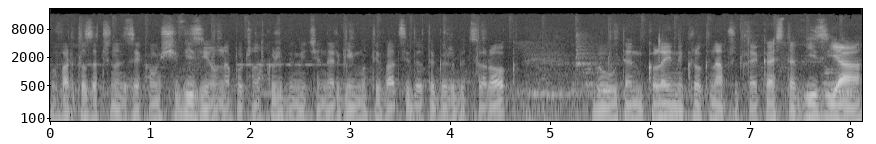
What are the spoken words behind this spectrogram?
Bo warto zaczynać z jakąś wizją na początku, żeby mieć energię i motywację do tego, żeby co rok był ten kolejny krok naprzód. To jaka jest ta wizja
